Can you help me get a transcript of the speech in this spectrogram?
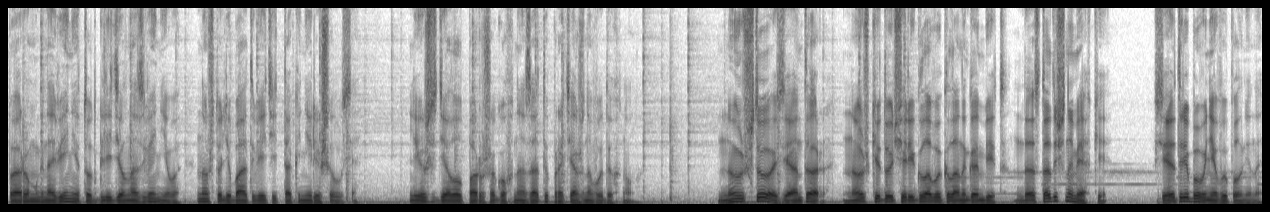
Пару мгновений тот глядел на Звеньева, но что-либо ответить так и не решился. Лишь сделал пару шагов назад и протяжно выдохнул. «Ну что, Зиантар, ножки дочери главы клана Гамбит достаточно мягкие? Все требования выполнены?»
